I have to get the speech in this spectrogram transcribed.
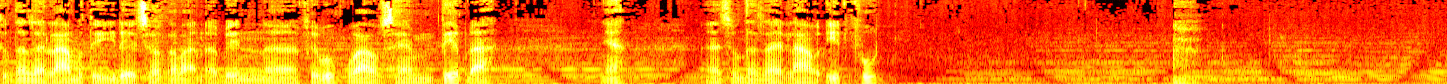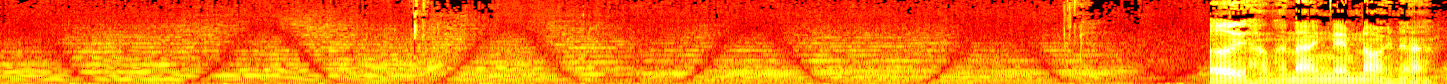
Chúng ta giải lao một tí để cho các bạn ở bên uh, Facebook vào xem tiếp đã nhé. À, Chúng ta giải lao ít phút. Ơi hằng Hana anh em nói nè.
